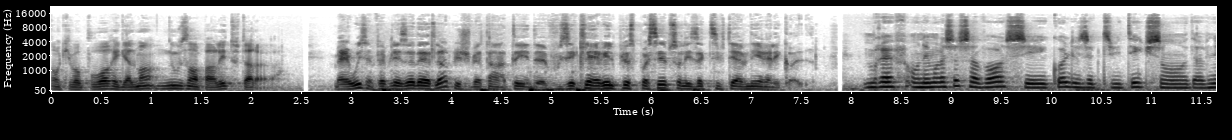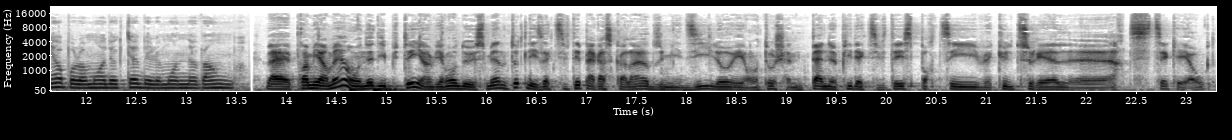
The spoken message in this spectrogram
donc il va pouvoir également nous en parler tout à l'heure. Ben oui, ça me fait plaisir d'être là, puis je vais tenter de vous éclairer le plus possible sur les activités à venir à l'école. Bref, on aimerait ça savoir c'est quoi les activités qui sont à venir pour le mois d'octobre et le mois de novembre. Ben, premièrement, on a débuté il y a environ deux semaines toutes les activités parascolaires du midi, là, et on touche à une panoplie d'activités sportives, culturelles, euh, artistiques et autres.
